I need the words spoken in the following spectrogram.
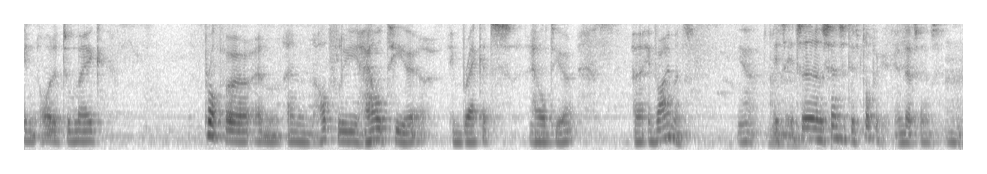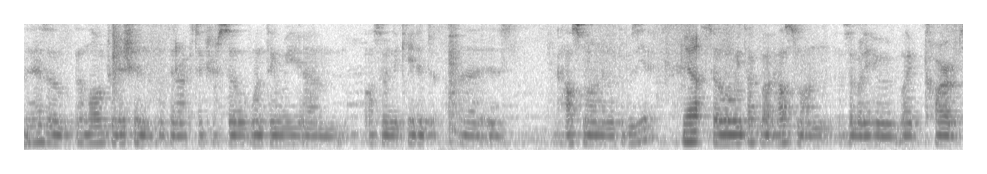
in order to make proper and, and hopefully healthier, in brackets, healthier uh, environments. Yeah. It's, it's a sensitive topic in that sense. It has a, a long tradition within architecture. So one thing we um, also indicated uh, is Haussmann and Le Corbusier. Yeah. So when we talk about Haussmann, somebody who like carved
